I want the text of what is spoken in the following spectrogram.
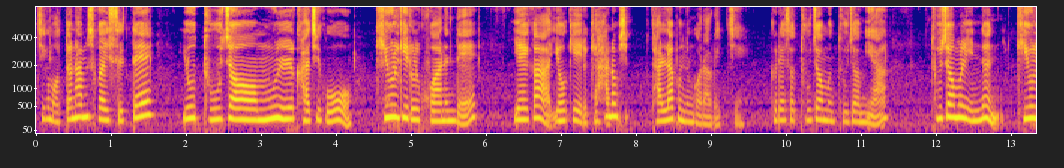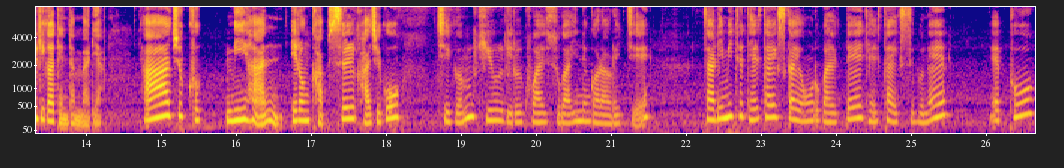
지금 어떤 함수가 있을 때 요 두 점을 가지고 기울기를 구하는데 얘가 여기에 이렇게 한없이 달라붙는 거라 그랬지. 그래서 두 점은 두 점이야. 두 점을 잇는 기울기가 된단 말이야. 아주 극미한 이런 값을 가지고 지금 기울기를 구할 수가 있는 거라 그랬지. 자, 리미트 델타 x가 0으로 갈 때 델타 x분의 f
